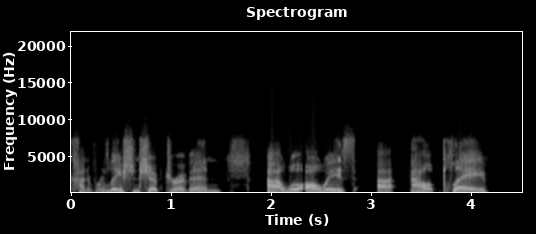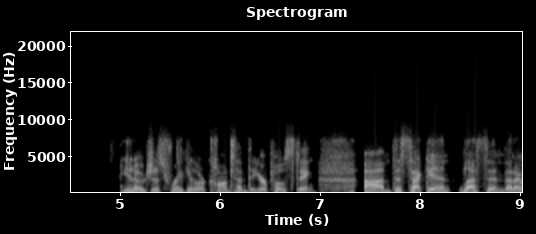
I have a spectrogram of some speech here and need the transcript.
kind of relationship driven uh, will always uh, outplay you know just regular content that you're posting um, the second lesson that i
